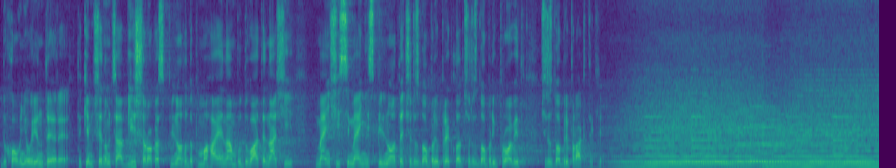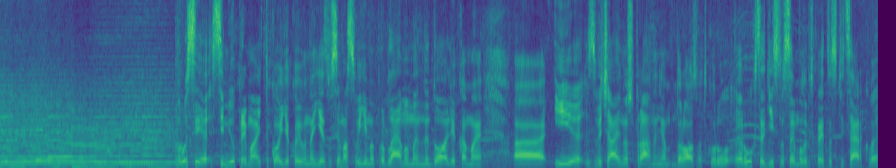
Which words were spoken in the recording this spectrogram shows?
духовні орієнтири. Таким чином, ця більш широка спільнота допомагає нам будувати наші менші сімейні спільноти через добрий приклад, через добрий провід, через добрі практики. В Русі сім'ю приймають такою, якою вона є, з усіма своїми проблемами, недоліками е, і, звичайно ж, прагненням до розвитку. Ру- Рух це дійсно символ відкритості церкви,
